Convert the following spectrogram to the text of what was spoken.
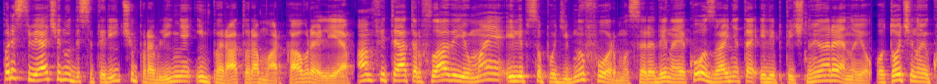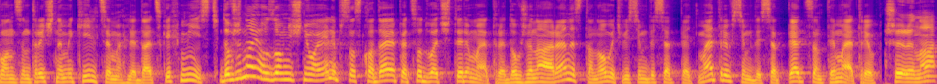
присвячену десятиріччю правління імператора Марка Аврелія. Амфітеатр Флавію має еліпсоподібну форму, середина якого зайнята еліптичною ареною, оточеною концентричними кільцями глядацьких місць. Довжина його зовнішнього еліпса складає 524 метри. Довжина арени становить 85 метрів 75 сантиметрів. Ширина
